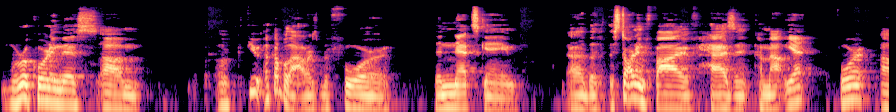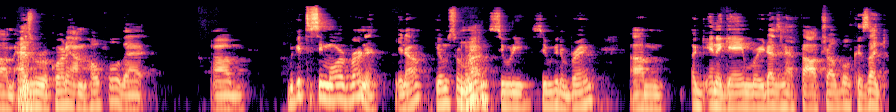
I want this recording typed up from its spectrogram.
we're recording this um, a few a couple hours before the Nets game. Uh, the, the starting five hasn't come out yet for it. Um, as we're recording, I'm hopeful that um, we get to see more of Vernon. You know, give him some mm-hmm. runs, see what he see what he can bring um, in a game where he doesn't have foul trouble. Because like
